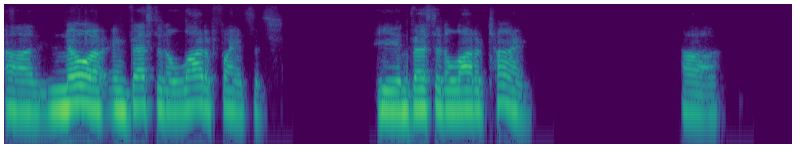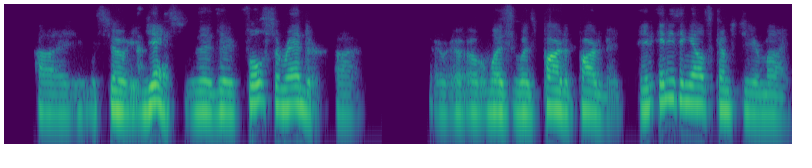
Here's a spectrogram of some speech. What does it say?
uh, Noah invested a lot of finances. He invested a lot of time. Uh, uh, so yes, the, the full surrender uh, was was part of part of it. Anything else comes to your mind?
